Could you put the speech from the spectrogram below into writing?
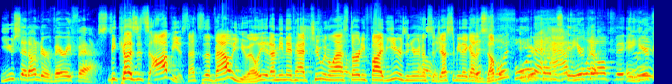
you said under very fast. Because it's obvious. That's the value, Elliot. I mean, they've had two in the last 35 years, and you're going to suggest to me they got to double it? Four and and here a comes- half and here playoff come- And here victories?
